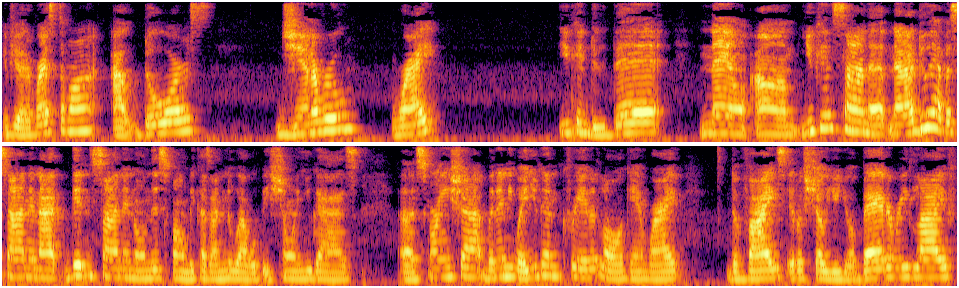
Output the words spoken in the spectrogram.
If you're at a restaurant, outdoors, general, right? You can do that. Now, um, you can sign up. Now, I do have a sign in. I didn't sign in on this phone because I knew I would be showing you guys a screenshot. But anyway, you can create a login, right? Device, it'll show you your battery life.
